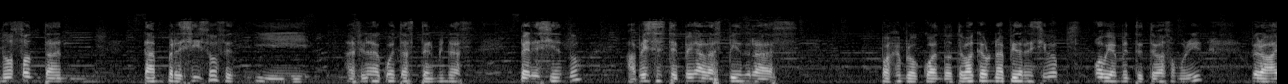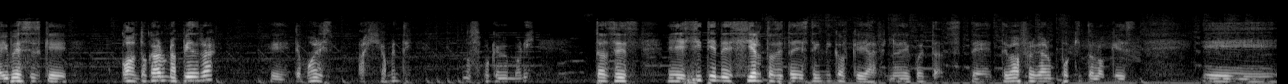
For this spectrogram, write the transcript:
no son tan tan precisos y al final de cuentas terminas pereciendo. A veces te pega las piedras, por ejemplo, cuando te va a caer una piedra encima, pues obviamente te vas a morir, pero hay veces que con tocar una piedra eh, te mueres mágicamente. No sé por qué me morí. Entonces, eh, sí tiene ciertos detalles técnicos que al final de cuentas te, te va a fregar un poquito lo que es eh,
